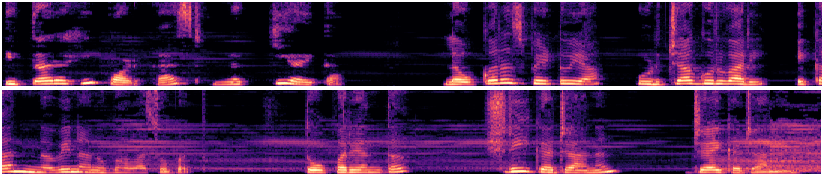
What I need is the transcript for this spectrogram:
इतरही पॉडकास्ट नक्की ऐका. लवकरच भेटूया पुढच्या गुरुवारी एका नवीन अनुभवासोबत. तोपर्यंत श्री गजानन जय गजानन.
